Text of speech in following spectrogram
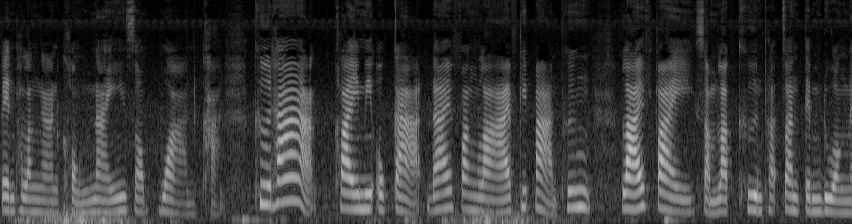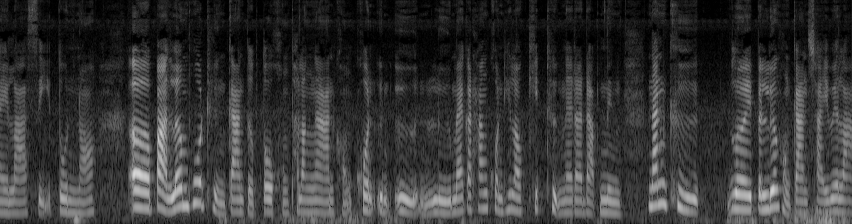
เป็นพลังงานของไนท์ซอฟวานค่ะ คือถ้าใครมีโอกาสได้ฟังไลฟ์ที่ป่านพึ่งไลฟ์ไปสำหรับคืนพระจันทร์เต็มดวงในราศีตุลเนาะเออป่านเริ่มพูดถึงการเติบโตของพลังงานของคนอื่นๆ หรือแม้กระทั่งคนที่เราคิดถึงในระดับหนึ่ง นั่นคือ เลยเป็นเรื่องของการใช้เวลา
